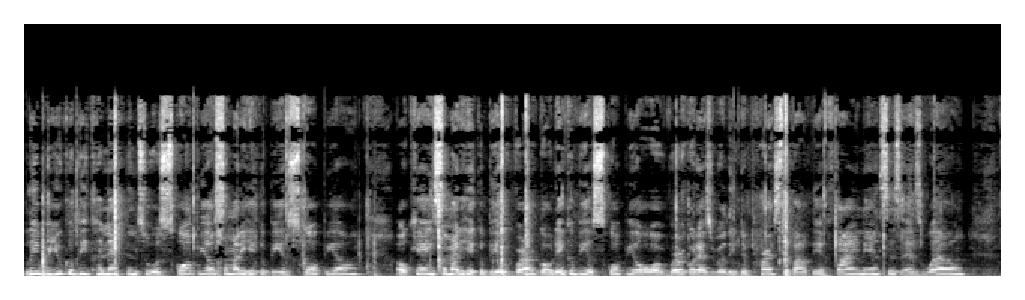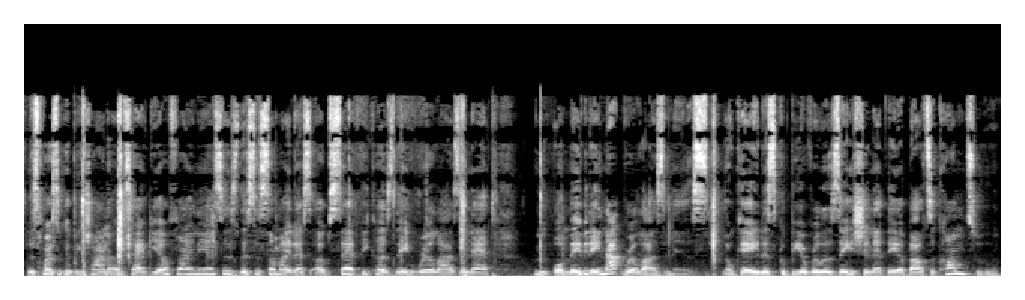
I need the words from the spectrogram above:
Libra, you could be connecting to a Scorpio. Somebody here could be a Scorpio. Okay, somebody here could be a Virgo. They could be a Scorpio or a Virgo that's really depressed about their finances as well. This person could be trying to attack your finances. This is somebody that's upset because they realizing that or maybe they not realizing this okay this could be a realization that they're about to come to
